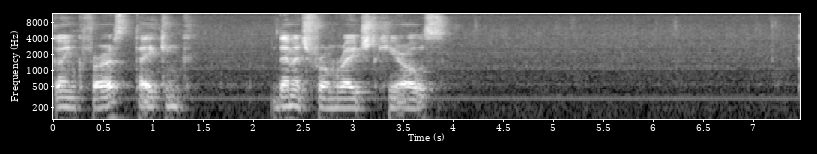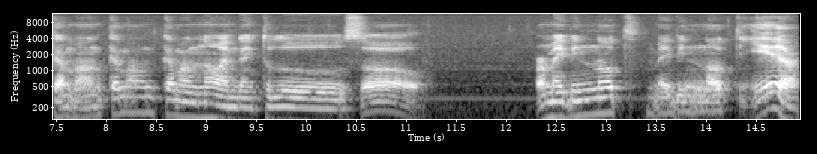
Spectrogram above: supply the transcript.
going first, taking damage from raged heroes. Come on, come on, come on, no, I'm going to lose, oh. Or maybe not, maybe not, yeah.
